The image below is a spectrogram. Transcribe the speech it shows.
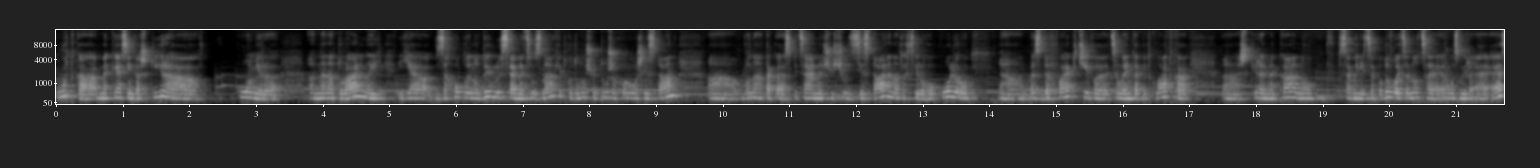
Куртка, м'якесенька шкіра, комір ненатуральний. Я захоплено дивлюся на цю знахідку, тому що дуже хороший стан. Вона так е, спеціально чуть-чуть зістарена, так сірого кольору, е, без дефектів, е, ціленька підкладка, шкіра м'яка. Ну, все мені це подобається. Ну, це розмір S.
